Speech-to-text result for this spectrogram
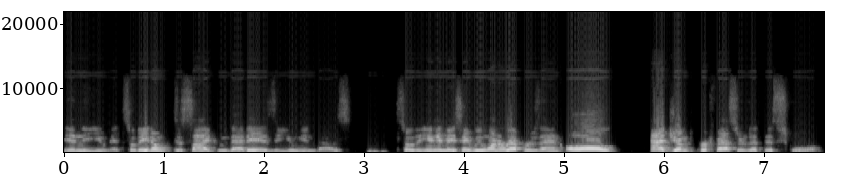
in the unit. So they don't decide who that is, the union does. So the union may say, we want to represent all adjunct professors at this school.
